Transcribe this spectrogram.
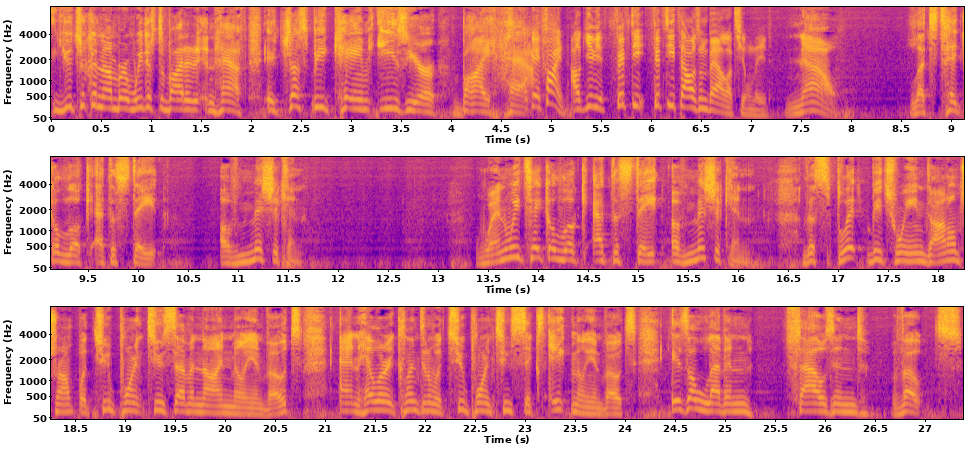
you took a number and we just divided it in half. It just became easier by half. Okay, fine. I'll give you 50 50,000 ballots you'll need. Now, let's take a look at the state of Michigan. When we take a look at the state of Michigan, the split between Donald Trump with 2.279 million votes and Hillary Clinton with 2.268 million votes is 11 thousand votes,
